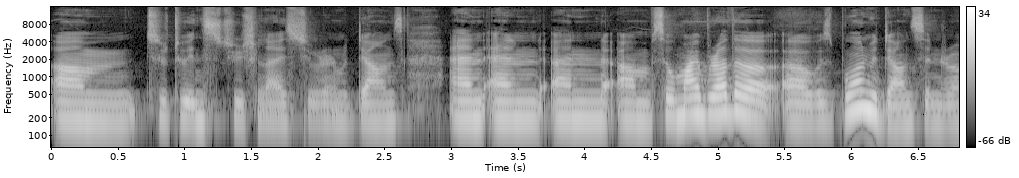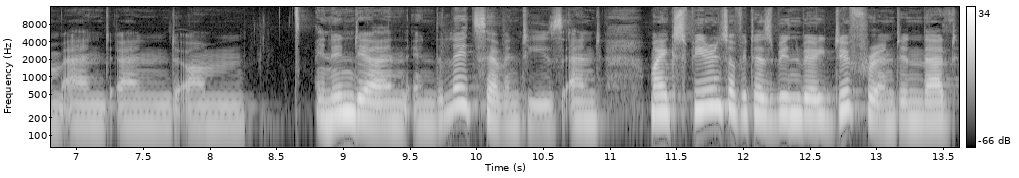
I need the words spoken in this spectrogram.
um, to, to institutionalize children with Downs. And, and, and um, so my brother uh, was born with Down syndrome and, and um, in India in, in the late 70s. And my experience of it has been very different in that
